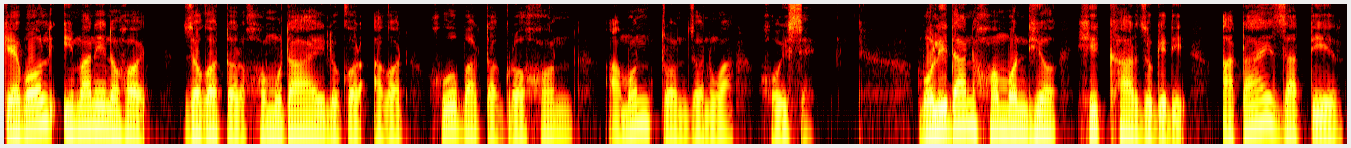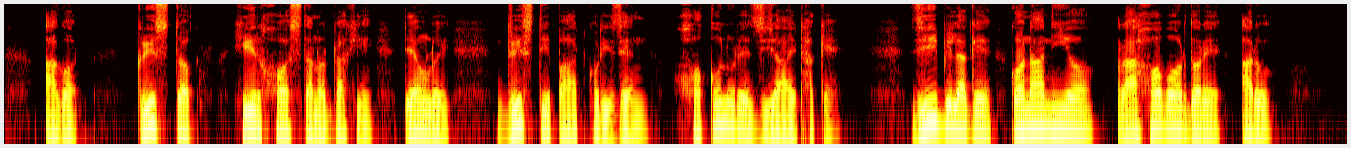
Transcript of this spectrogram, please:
কেৱল ইমানেই নহয় জগতৰ সমুদায় লোকৰ আগত সুবাৰ্তা গ্ৰহণ আমন্ত্ৰণ জনোৱা হৈছে। বলিদান সম্বন্ধীয় শিক্ষাৰ যোগেদি আটাই জাতিৰ আগত কৃষ্টক শীৰ্ষস্থানত ৰাখি তেওঁলৈ দৃষ্টিপাত কৰি যেন সকলোৰে জীয়াই থাকে। যিবিলাকে কণানীয় ৰাসৱৰ দৰে আৰু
